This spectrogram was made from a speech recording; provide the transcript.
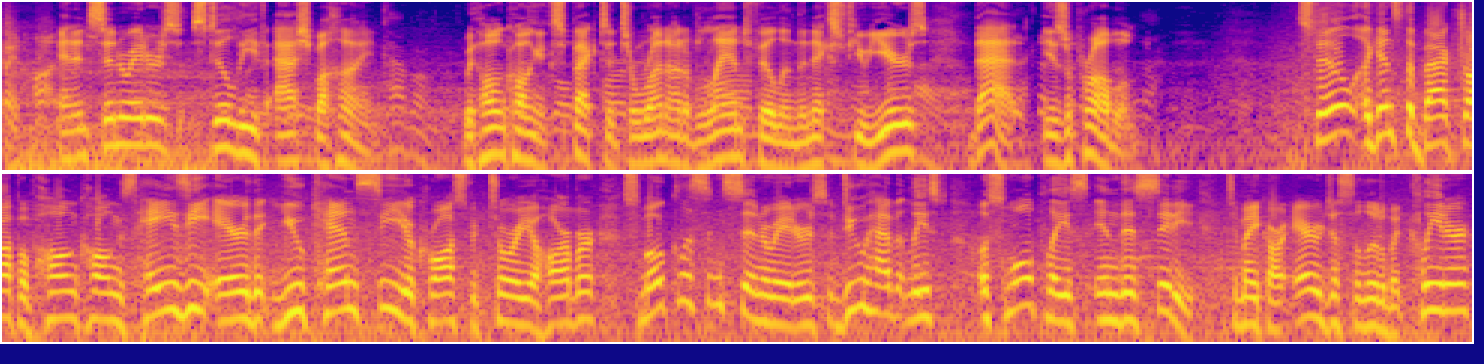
And incinerators still leave ash behind. With Hong Kong expected to run out of landfill in the next few years, that is a problem. Still, against the backdrop of Hong Kong's hazy air that you can see across Victoria Harbour, smokeless incinerators do have at least a small place in this city to make our air just a little bit cleaner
